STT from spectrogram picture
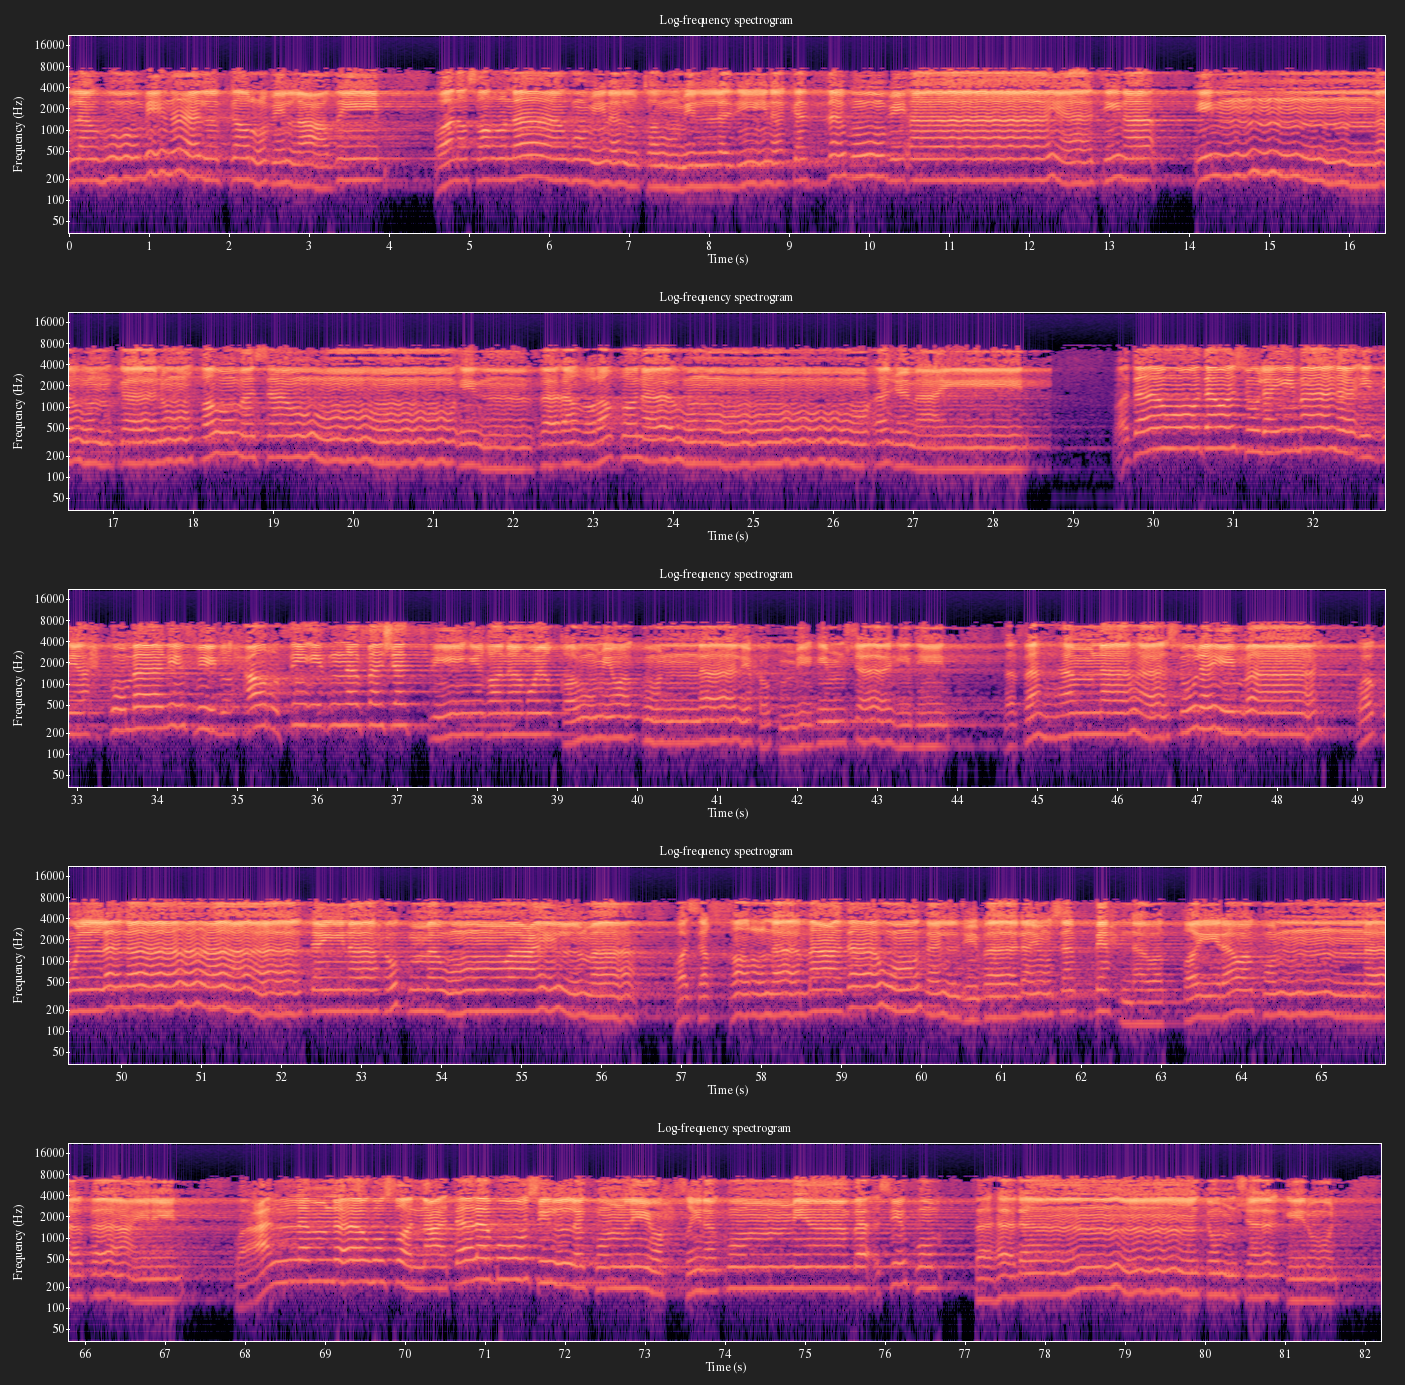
الكرب العظيم ونصرناه من القوم الذين كذبوا بآياتنا إنهم كانوا قوم سوء فأغرقناهم أجمعين وداود وسليمان إذ يحكمان في الحرث إذ نفشت فيه غنم القوم وكنا لحكمهم شاهدين ففهمناها سليمان وكلنا آتينا حكما وعلما وسخرنا مع داود الجبال يسبحن والطير وكنا فاعلين. وعلمناه صنعة لبوس لكم ليحصنكم من بأسكم فهل أنتم شاكرون؟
